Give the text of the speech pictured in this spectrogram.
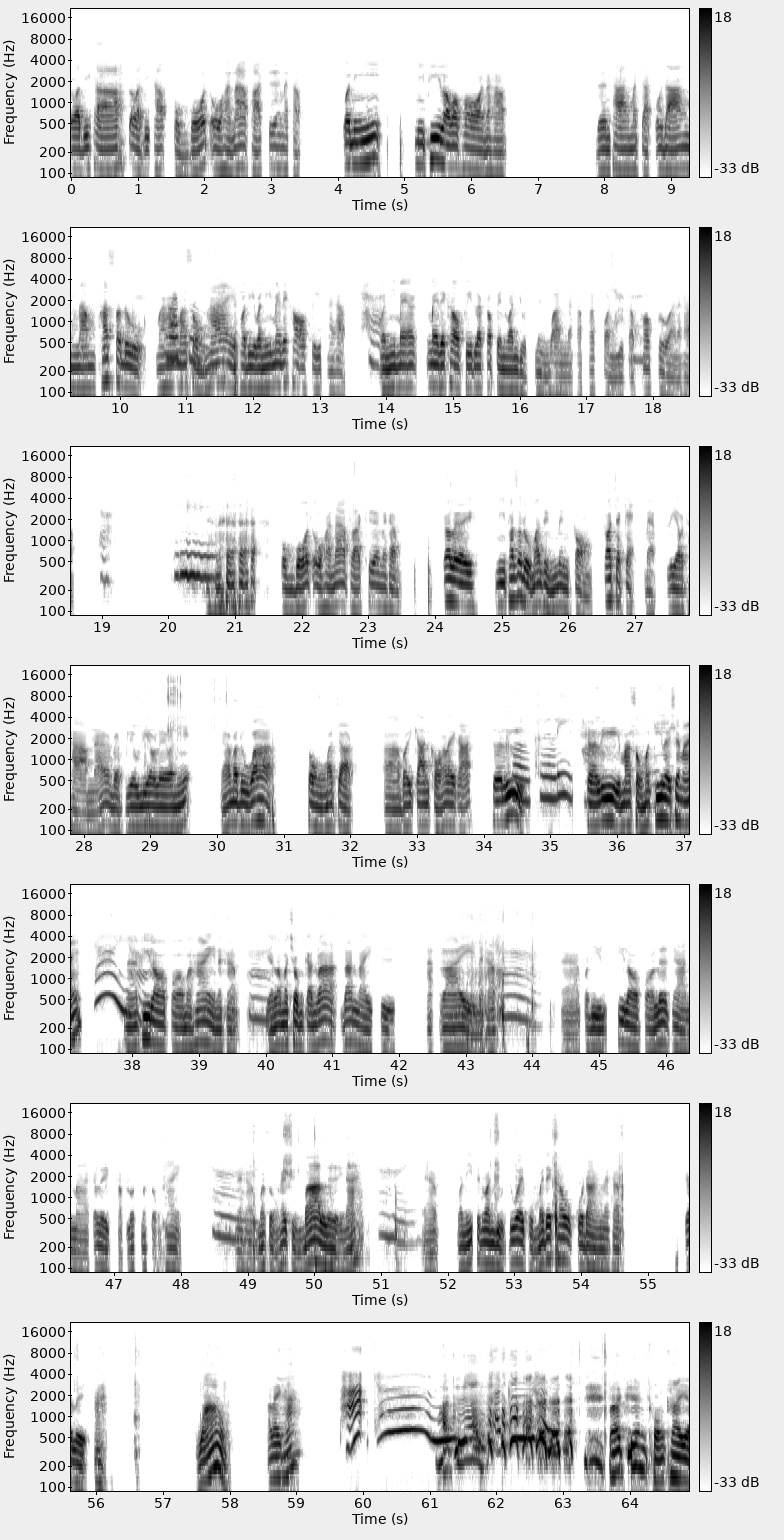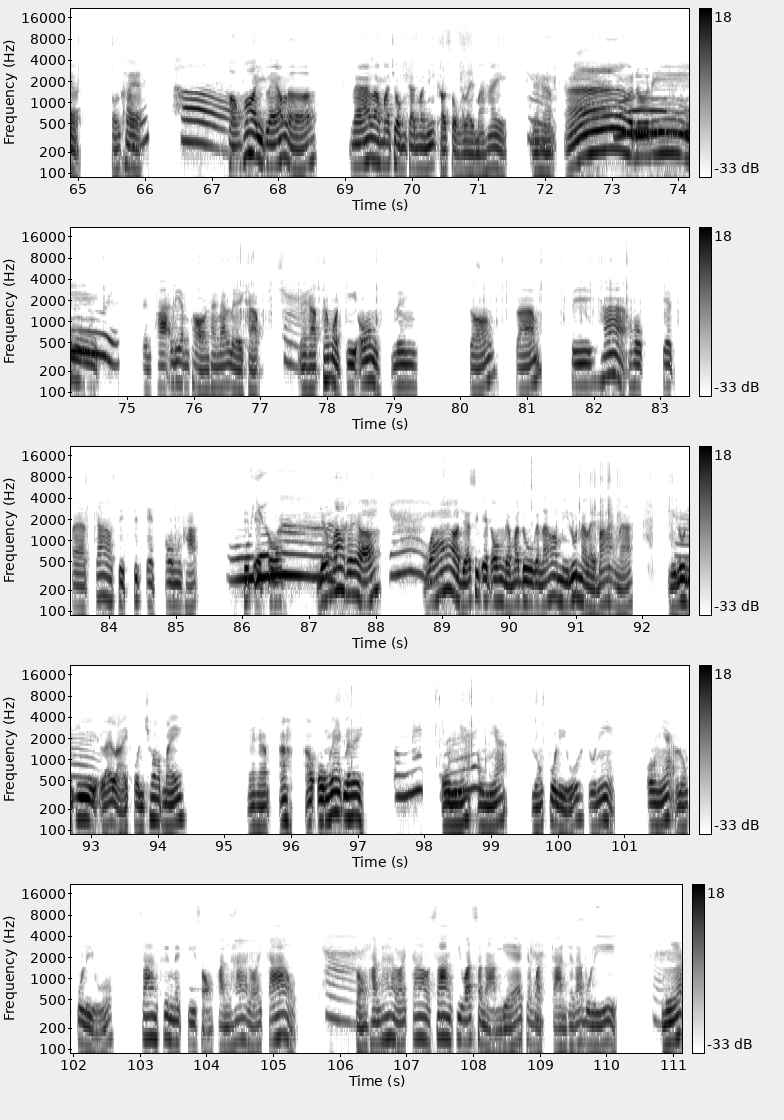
สวัสดีครับ สวัสดีครับ ผมโบ๊ทโอฮาน่าพระเครื่องนะครับ วันนี้มีพี่รปภนะครับ เดินทางมาจากโกดังนำพัสดุมาฮะมามาส่ส่งง ให้ พอดีวันนี้ไม่ได้เข้าออฟฟิศนะครับ ค่ะวันนี้ไม่ไม่ได้เข้าออฟฟิศแล้วก็เป็นวันหยุดหนึ่งวันนะครับ พักผ่อนอยู่กับครอบครัวนะครับ ใช่ ผมโบ๊ทโอฮาน่าพระเครื่องนะครับ ก็เลยมีพัสดุมาถึงหนึ่งกล่อง ก็จะแกะแบบเรียลไทม์นะ แบบเรียวๆเลยวันนี้ นะมาดูว่าส่งมาจากอ่าบริการของอะไรคะเคอขรี่องเคอรี่เคค่ะอรี่มาส่งเมื่อกี้เลยใช่ไหมนะค่ะพี่รอพอมาให้นะครับค่ะเดี๋ยวเรามาชมกันว่าด้านในคืออะไรนะครับค่ะอ่าพอดีพี่รอพอเลิกงานมาก็เลยขับรถมาส่งให้ใช่นะครับ มาส่งให้ถึงบ้านเลยนะใช่นะครับ วันนี้เป็นวันหยุดด้วย ผมไม่ได้เข้าโกดังนะครับ ก็เลยอะว้าว อะไรคะพระค่ะ พระเครื่องพระเครื่องพระเครื่องของใครอะ ของใครอะ พ่อ ของพ่ออีกแล้วเหรอ นะ เรามาชมกันวันนี้เขาส่งอะไรมาให้นะครับ อ้าวดูนี่อุ้ยเป็นพระเลี่ยมทองทั้งนั้นเลยครับใช่นะครับ ทั้งหมดกี่องค์หนึ่ง สอง สาม สี่ ห้า หก เจ็ด แปด เก้า สิบ สิบเอ็ดองค์ครับโอ้11เยอะองค์มากเยอะมากเลยเหรอ ใช่ ว้าว เดี๋ยวสิบเอ็ดองค์เดี๋ยวมาดูกันนะว่ามีรุ่นอะไรบ้างนะ มีรุ่นที่หลาย ๆ คนชอบไหมนะครับอะเอาองค์แรกเลย องค์แรกองค์เนี้ยเลยองค์เนี้ย หลวงปู่หลิวดูนี่ องค์เนี้ย หลวงปู่หลิวสร้างขึ้นในปี2509ค่ะ2509สร้างที่วัดสนามแย้จังหวัดกาญจนบุรีค่ะเนื้อ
